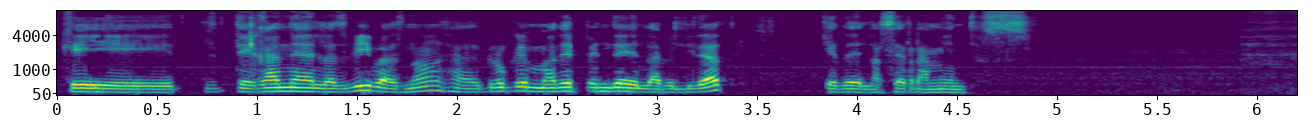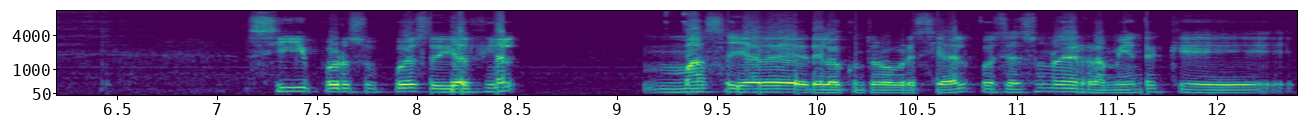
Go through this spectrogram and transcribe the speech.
que te gane a las vivas, ¿no? O sea, creo que más depende de la habilidad que de las herramientas. Sí, por supuesto, y al final, más allá de, lo controversial, pues es una herramienta que,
